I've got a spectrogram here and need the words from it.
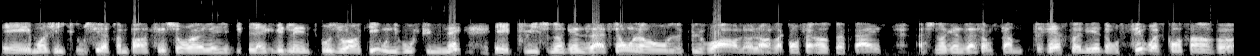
Et moi, j'ai écrit aussi la semaine passée sur euh, l'arrivée de l'Indigo du hockey au niveau féminin. Et puis, c'est une organisation, là, on a pu le voir lors de la conférence de presse, euh, c'est une organisation qui semble très solide. On sait où est-ce qu'on s'en va.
